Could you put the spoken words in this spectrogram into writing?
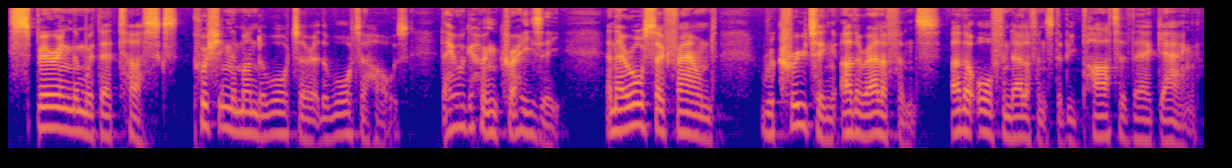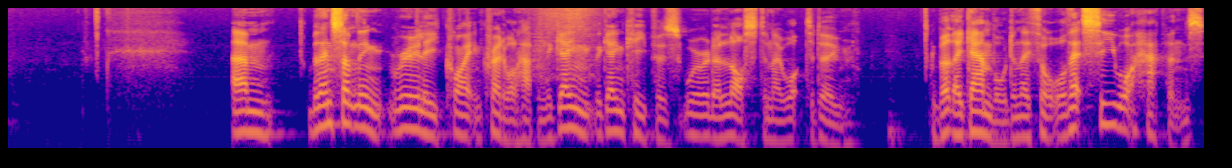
spearing them with their tusks, pushing them underwater at the water holes. They were going crazy. And they were also found recruiting other elephants, other orphaned elephants, to be part of their gang. Um, But then something really quite incredible happened. The, game, the gamekeepers were at a loss to know what to do. But they gambled and they thought, well, let's see what happens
